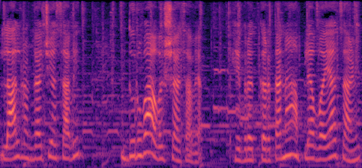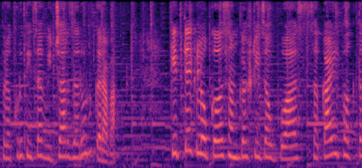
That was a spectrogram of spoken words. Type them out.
लाल रंगाची असावीत. दुर्वा अवश्य असाव्या हे व्रत करताना आपल्या वयाचा आणि प्रकृतीचा विचार जरूर करावा. कित्येक लोक संकष्टीचा उपवास सकाळी फक्त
